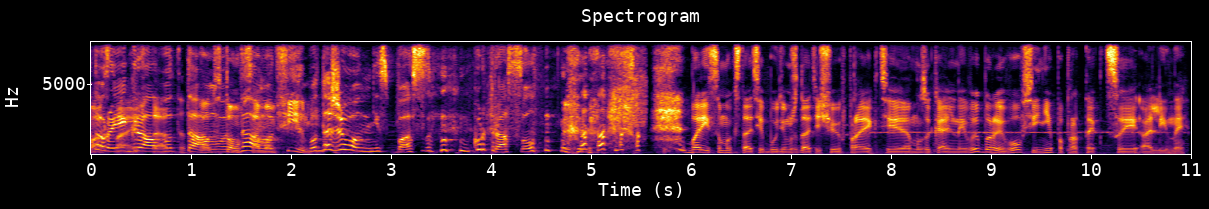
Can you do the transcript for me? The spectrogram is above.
который знаешь, играл да, вот да. там. Вот в том да, самом вот- фильме. Вот даже он не спас. Курт Рассел. Бориса мы, кстати, будем ждать еще и в проекте «Музыкальные выборы» вовсе не по протекции Алины.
